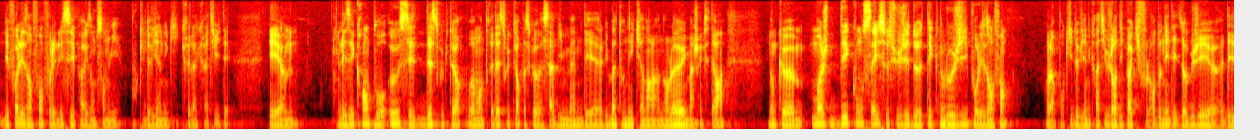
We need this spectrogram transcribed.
des fois, les enfants, faut les laisser, par exemple, s'ennuyer pour qu'ils deviennent et qu'ils créent de la créativité. Et euh, les écrans, pour eux, c'est destructeur, vraiment très destructeur, parce que ça abîme même les bâtonnets qu'il y a dans, dans l'œil, machin, etc. Donc euh, moi, je déconseille ce sujet de technologie pour les enfants voilà, pour qu'ils deviennent créatifs. Je leur dis pas qu'il faut leur donner des objets, euh, des,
